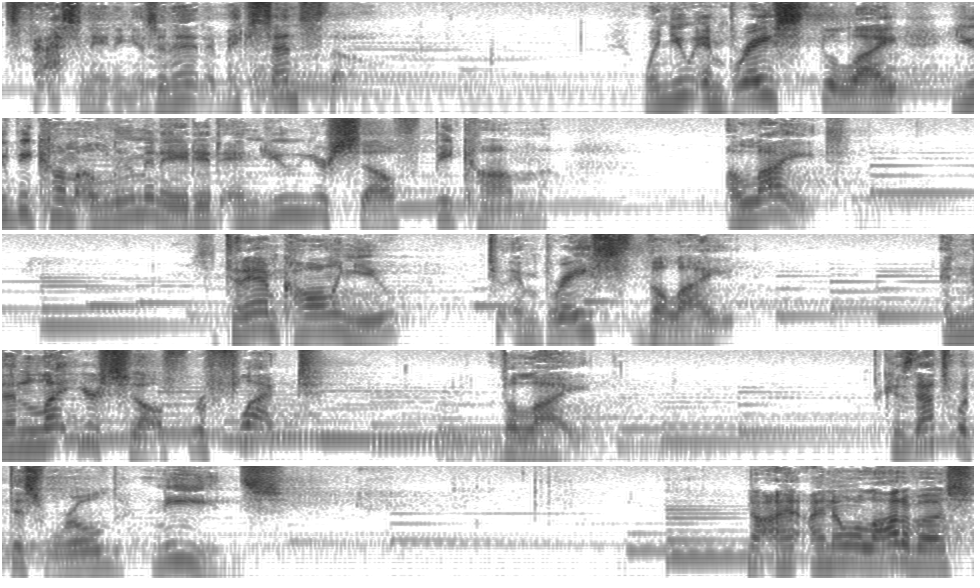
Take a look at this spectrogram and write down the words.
It's fascinating, isn't it? It makes sense, though. When you embrace the light, you become illuminated and you yourself become a light. Today I'm calling you to embrace the light and then let yourself reflect the light because that's what this world needs. Now, I, I know a lot of us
